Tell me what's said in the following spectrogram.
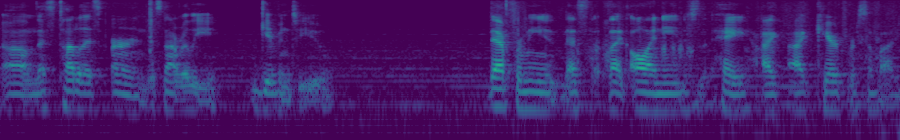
Um, that's a title that's earned. It's not really given to you. That for me, that's like all I need is, hey, I, I cared for somebody.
